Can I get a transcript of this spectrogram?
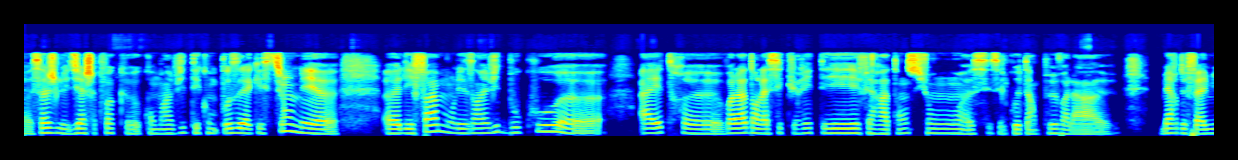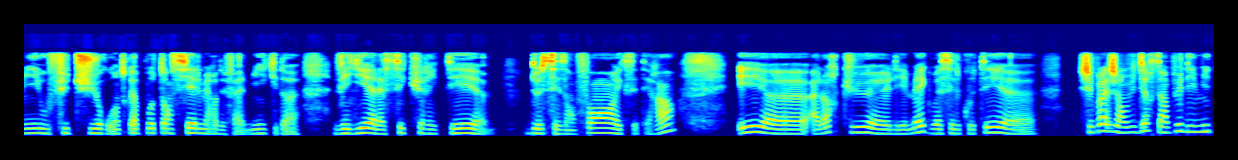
Euh, ça, je le dis à chaque fois que qu'on m'invite et qu'on me pose la question, mais euh, les femmes, on les invite beaucoup à être voilà dans la sécurité, faire attention. c'est le côté un peu voilà mère de famille ou future ou en tout cas potentielle mère de famille qui doit veiller à la sécurité de ses enfants, etc. Et alors que les mecs, bah, c'est le côté je sais pas, j'ai envie de dire, c'est un peu limite,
